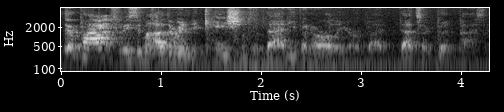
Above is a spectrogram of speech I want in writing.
There perhaps be some other indications of that even earlier, but that's a good passage.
